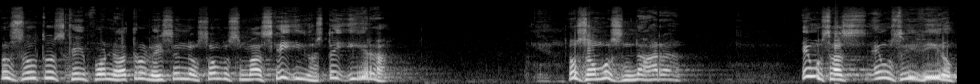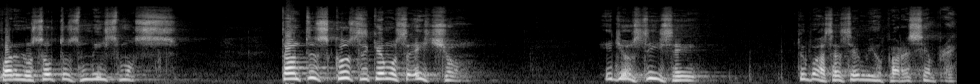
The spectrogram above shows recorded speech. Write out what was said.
Nosotros que por naturaleza no somos más que hijos de ira. No somos nada. Hemos, vivido para nosotros mismos tantas cosas que hemos hecho. Y Dios dice, tú vas a ser mío para siempre.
